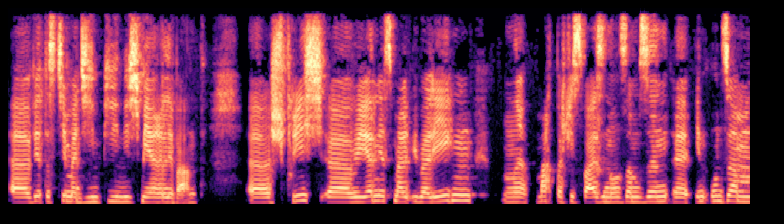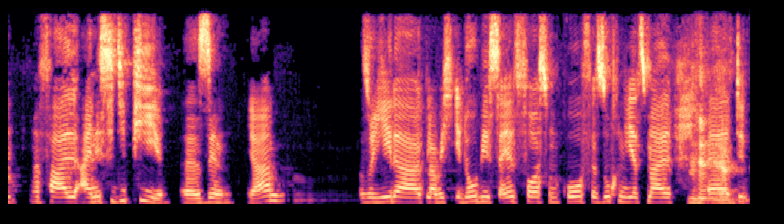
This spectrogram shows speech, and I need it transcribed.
äh, wird das Thema DMP nicht mehr relevant. Äh, sprich, äh, wir werden jetzt mal überlegen, äh, macht beispielsweise in unserem Sinn, äh, in unserem Fall eine CDP äh, Sinn, ja, also jeder, glaube ich, Adobe, Salesforce und Co. versuchen jetzt mal äh, ja, die,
